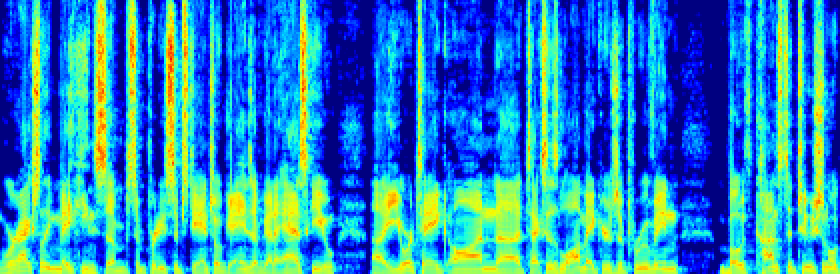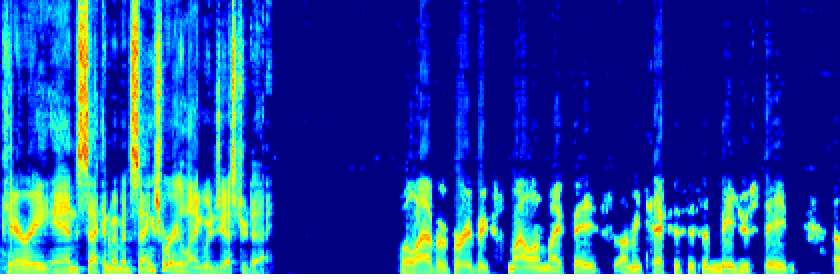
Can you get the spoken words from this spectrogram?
we're actually making some some pretty substantial gains. I've got to ask you uh, your take on uh, Texas lawmakers approving both constitutional carry and Second Amendment sanctuary language yesterday. Well, I have a very big smile on my face. I mean, Texas is a major state, a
